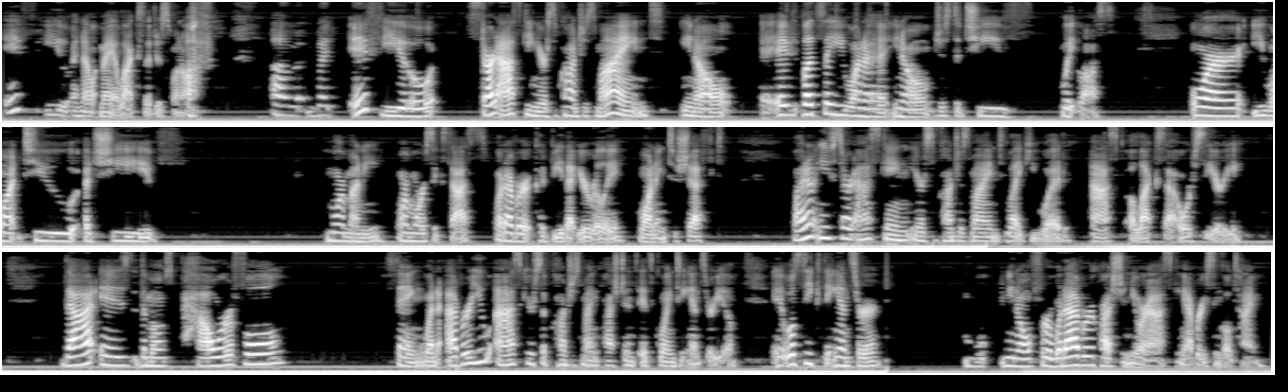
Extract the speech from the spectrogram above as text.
if you, I know my Alexa just went off, um, but if you start asking your subconscious mind, you know, if, let's say you want to, you know, just achieve weight loss or you want to achieve more money or more success, whatever it could be that you're really wanting to shift, why don't you start asking your subconscious mind like you would ask Alexa or Siri? That is the most powerful thing. Whenever you ask your subconscious mind questions, it's going to answer you. It will seek the answer, you know, for whatever question you are asking every single time.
